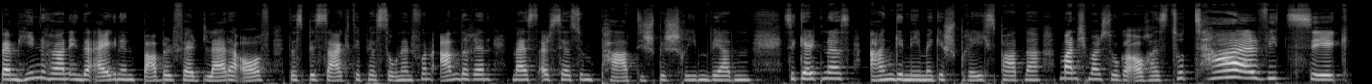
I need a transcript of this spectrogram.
Beim Hinhören in der eigenen Bubble fällt leider auf, dass besagte Personen von anderen meist als sehr sympathisch beschrieben werden. Sie gelten als angenehme Gesprächspartner, manchmal sogar auch als total witzig.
